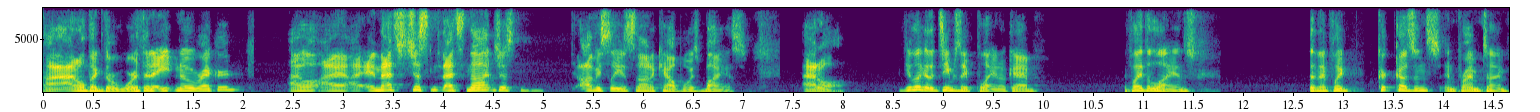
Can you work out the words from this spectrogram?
I don't think they're worth an 8-0 record. I don't I, I and that's just that's not just obviously it's not a Cowboys bias at all. If you look at the teams they played, okay? They played the Lions. Then they played Kirk Cousins in prime time.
